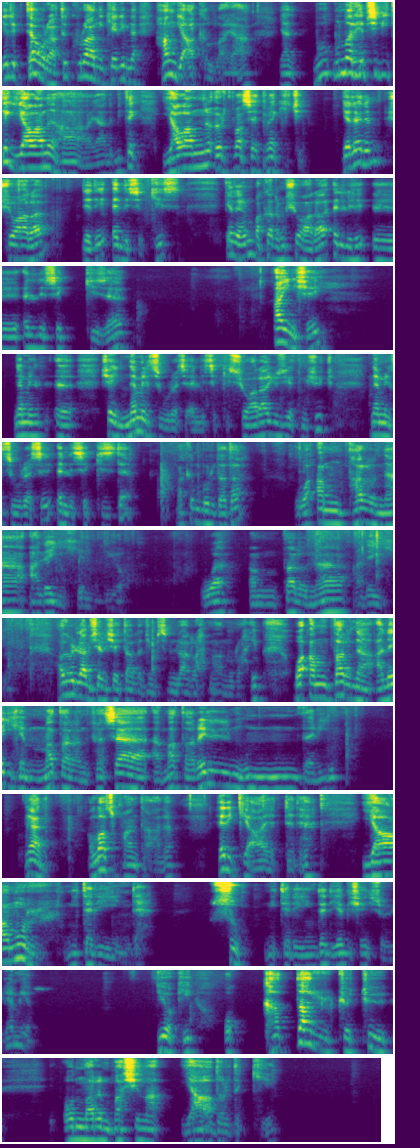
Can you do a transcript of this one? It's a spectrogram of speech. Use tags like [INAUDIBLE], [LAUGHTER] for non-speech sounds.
Gelip Tevrat'ı Kur'an-ı Kerim'le hangi akılla ya? Yani bu bunlar hepsi bir tek yalanı ha. Yani bir tek yalanını örtbas etmek için. Gelelim şu ara dedi 58. Gelelim bakalım şu ara 50, e, 58'e. Aynı şey. Nemil e, şey Nemil suresi 58. Şu ara 173. Nemil suresi 58'de. Bakın burada da ve amtarna aleyhim diyor. Ve amtarna aleyhim. Euzubillahimineşşeytanirracim. Bismillahirrahmanirrahim. Ve amtarna aleyhim mataran fesâe mataril munzerin. Yani Allah subhanahu teala her iki ayette de yağmur niteliğinde, su niteliğinde diye bir şey söylemiyor. Diyor ki o kadar kötü onların başına yağdırdık ki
